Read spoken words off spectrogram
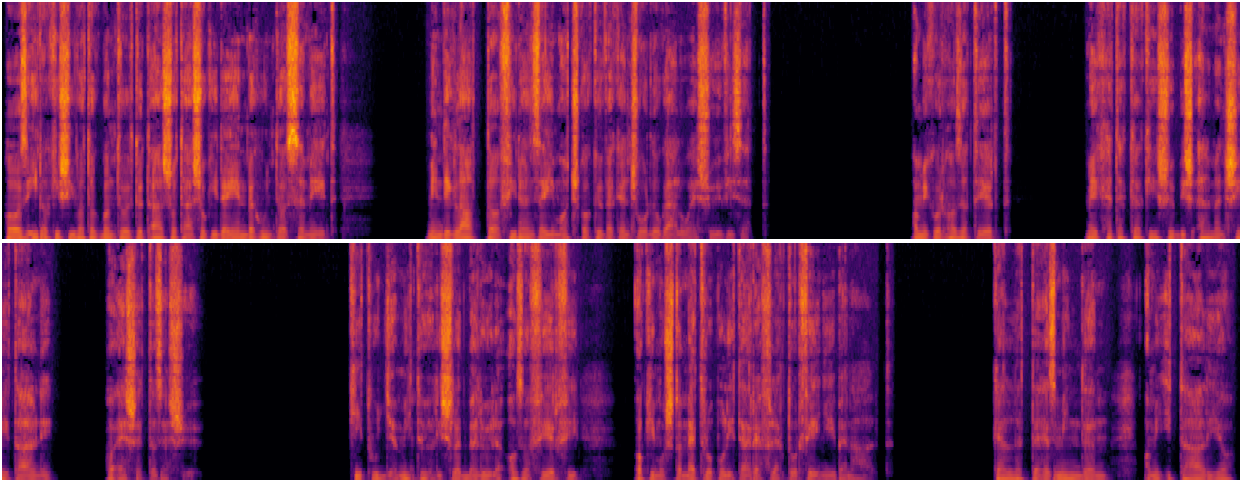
ha az iraki sivatagban töltött ásatások idején behunyta a szemét, mindig látta a firenzei macska köveken csordogáló esővizet. Amikor hazatért, még hetekkel később is elment sétálni, ha esett az eső. Ki tudja, mitől is lett belőle az a férfi, aki most a metropolitán reflektor fényében állt. Kellett ehhez minden, ami Itália,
